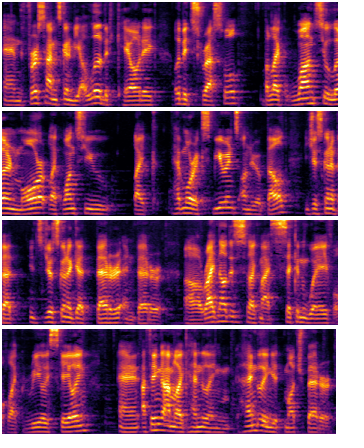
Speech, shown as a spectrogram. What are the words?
and the first time it's going to be a little bit chaotic a little bit stressful. But like once you learn more like once you like have more experience under your belt it's just gonna bet it's just gonna get better and better. Uh, right now, this is like my second wave of like really scaling, and I think I'm like handling handling it much better.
